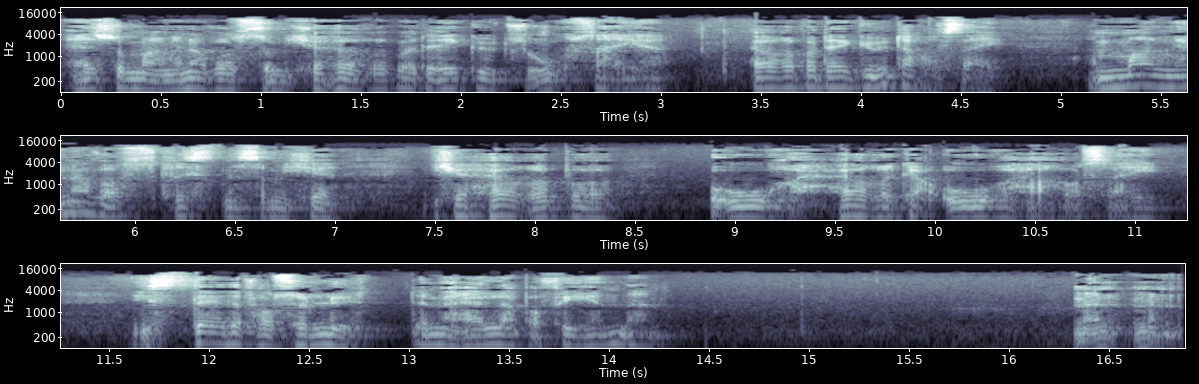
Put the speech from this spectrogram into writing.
Det er så mange av oss som ikke hører på det Guds ord sier. Hører på det Gud har å si. Mange av oss kristne som ikke, ikke hører på ordet, hører hva ordet har å si. I stedet for så lytter vi heller på fienden. Men, men,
